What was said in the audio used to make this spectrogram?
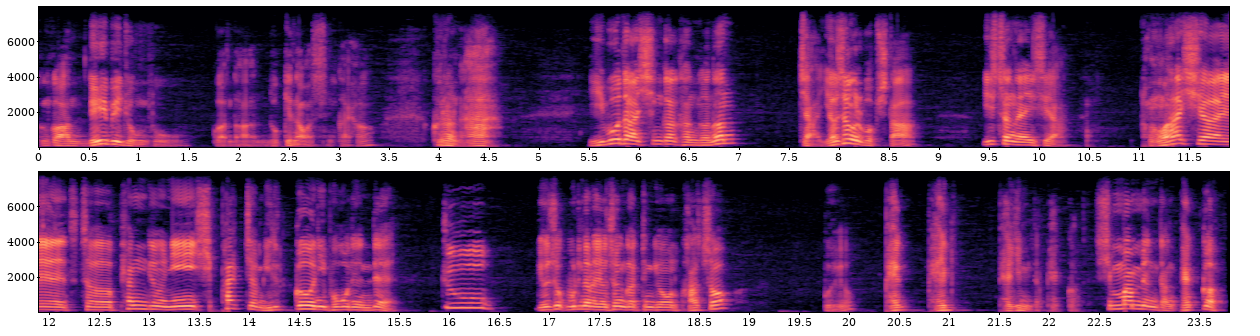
그러니까 한 4배 정도가 나- 높게 나왔으니까요. 그러나 이보다 심각한 거는 자 여성을 봅시다. 이스턴 아시아 동아시아에서 평균이 18.1건이 보고됐는데 쭉 여성 우리나라 여성 같은 경우는 가서 뭐예요? 100 100 100입니다. 100건. 10만 명당 100건.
